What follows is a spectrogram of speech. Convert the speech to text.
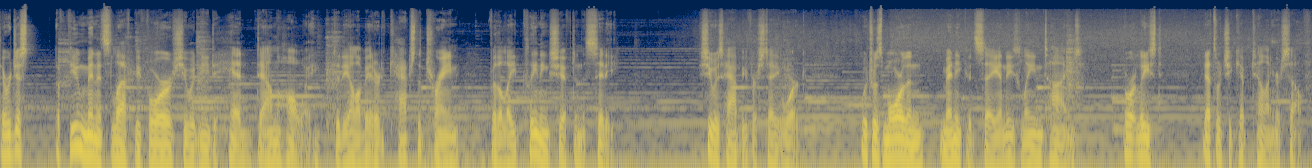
There were just a few minutes left before she would need to head down the hallway to the elevator to catch the train for the late cleaning shift in the city. She was happy for steady work, which was more than many could say in these lean times, or at least that's what she kept telling herself.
